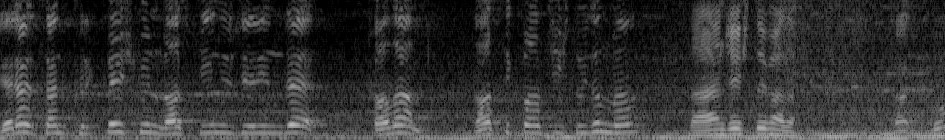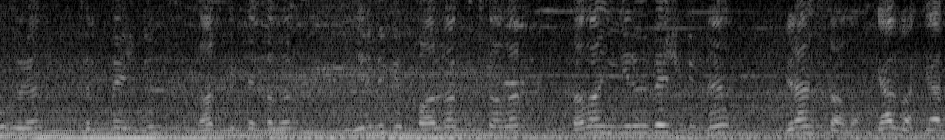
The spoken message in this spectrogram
Celal sen 45 gün lastiğin üzerinde kalan lastik balığı hiç duydun mu? Daha önce hiç duymadım. Bak bu ürün 45 gün lastikte kalır. 20 gün parlaklık sağlar. Kalan 25 günde direnç sağlar. Gel bak gel.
